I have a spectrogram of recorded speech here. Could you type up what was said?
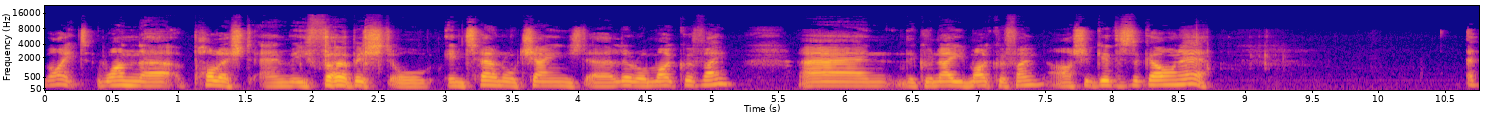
Right, one uh, polished and refurbished or internal changed uh, little microphone and the grenade microphone. I should give this a go on air. A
